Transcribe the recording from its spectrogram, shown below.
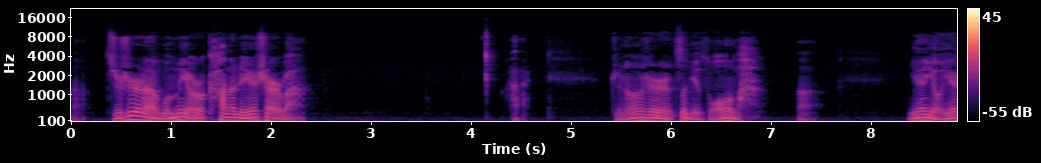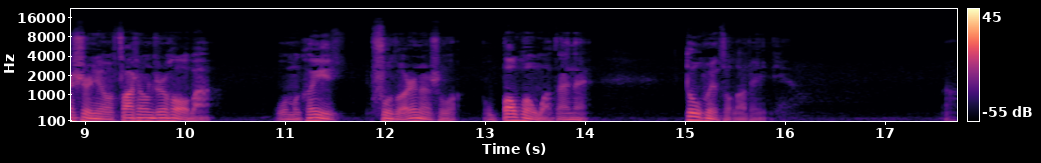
啊，只是呢，我们有时候看到这些事儿吧，嗨，只能是自己琢磨吧。啊因为有些事情发生之后吧，我们可以负责任的说，包括我在内，都会走到这一天，啊，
